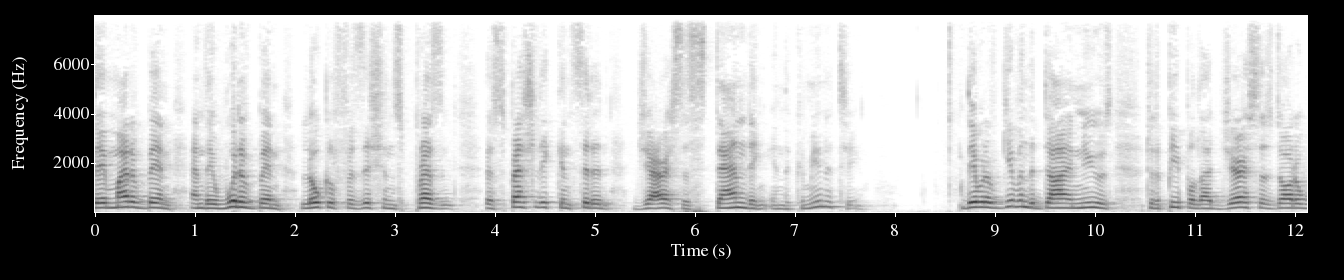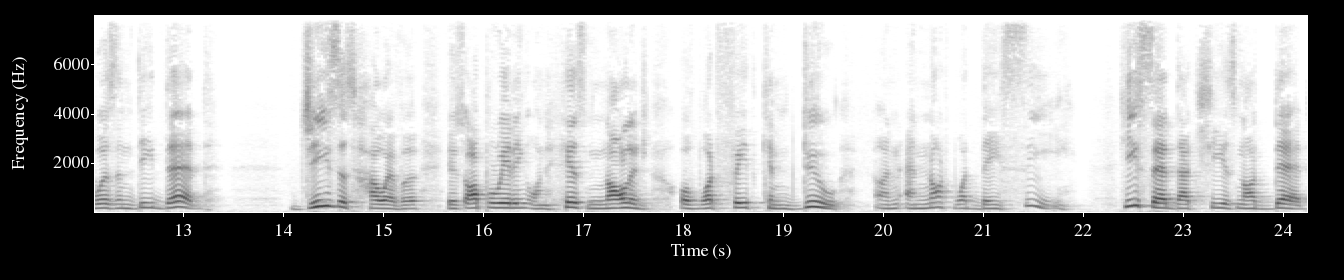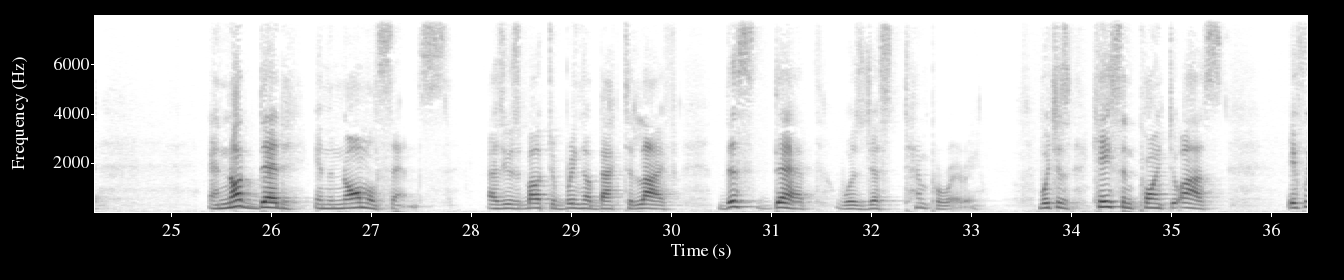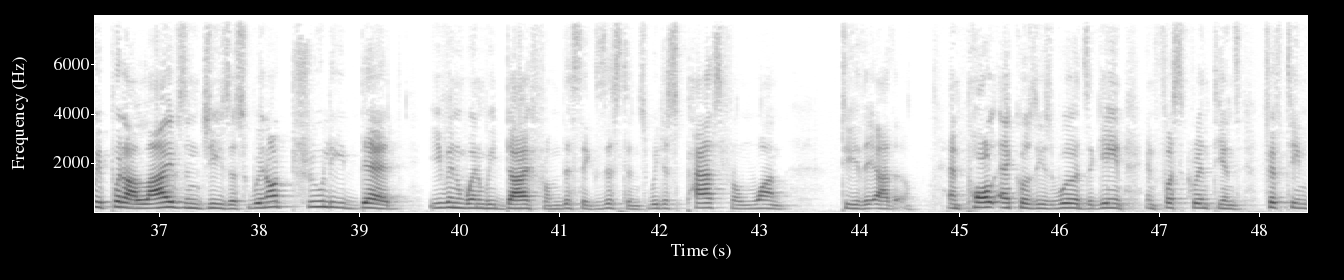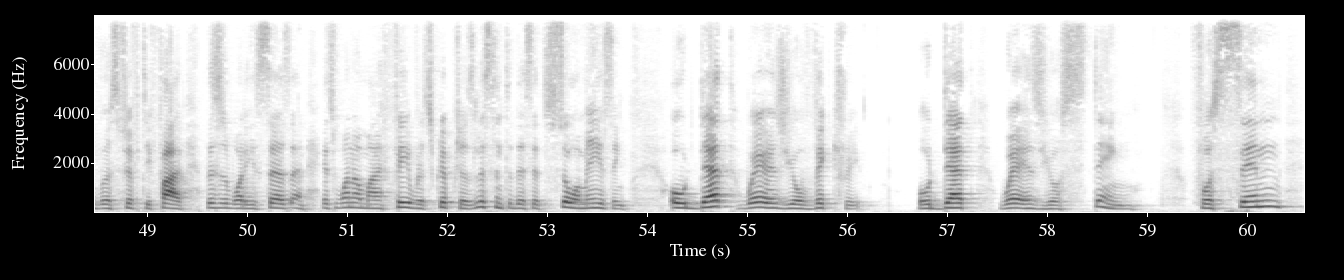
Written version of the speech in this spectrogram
There might have been, and there would have been, local physicians present, especially considered Jairus' standing in the community. They would have given the dire news to the people that Jairus' daughter was indeed dead. Jesus, however, is operating on his knowledge of what faith can do and, and not what they see. He said that she is not dead, and not dead in the normal sense, as he was about to bring her back to life. This death was just temporary, which is case in point to us. If we put our lives in Jesus, we're not truly dead even when we die from this existence. We just pass from one to the other. And Paul echoes these words again in 1 Corinthians 15, verse 55. This is what he says, and it's one of my favorite scriptures. Listen to this, it's so amazing. O death, where is your victory? O death, where is your sting? For sin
